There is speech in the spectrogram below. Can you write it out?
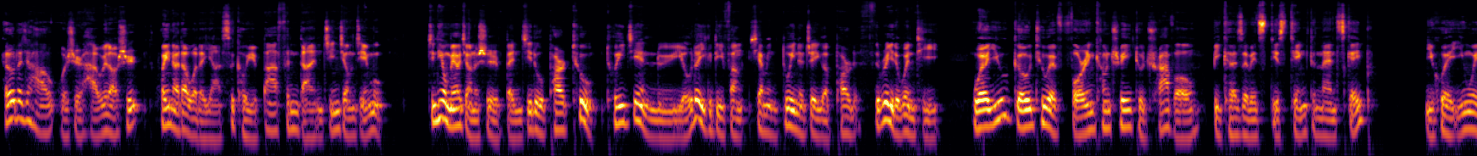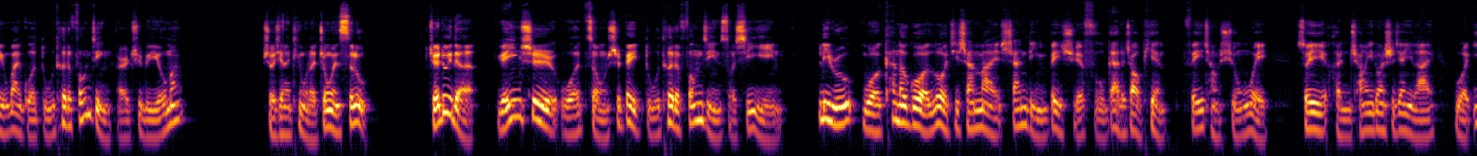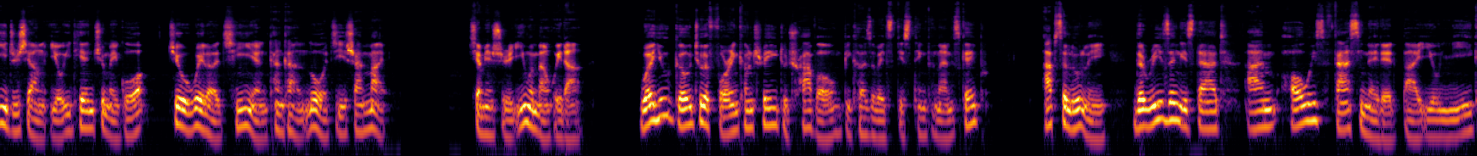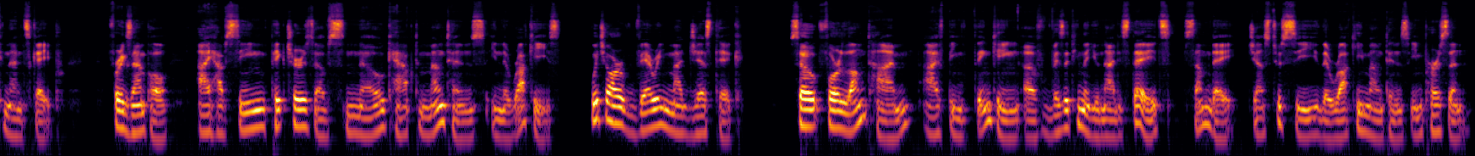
Hello，大家好，我是海威老师，欢迎来到我的雅思口语八分答案精讲节目。今天我们要讲的是本季度 Part Two 推荐旅游的一个地方，下面对应的这个 Part Three 的问题：Will you go to a foreign country to travel because of its distinct landscape？你会因为外国独特的风景而去旅游吗？首先来听我的中文思路，绝对的原因是我总是被独特的风景所吸引。例如，我看到过落基山脉山顶被雪覆盖的照片，非常雄伟。所以很长一段时间以来，我一直想有一天去美国，就为了亲眼看看落基山脉。下面是英文版回答：Will you go to a foreign country to travel because of its distinct landscape? Absolutely. The reason is that I'm always fascinated by unique landscape. For example, I have seen pictures of snow-capped mountains in the Rockies which are very majestic. So, for a long time, I've been thinking of visiting the United States someday just to see the Rocky Mountains in person.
